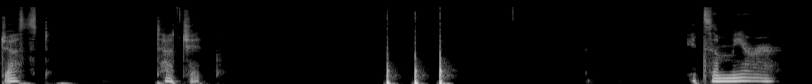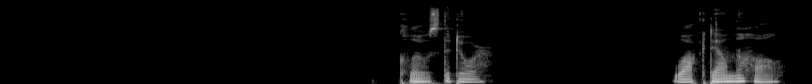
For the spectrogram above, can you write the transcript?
Just touch it. It's a mirror. Close the door. Walk down the hall.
